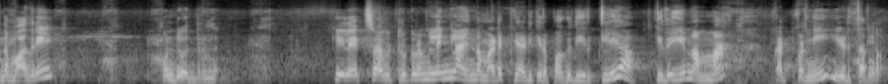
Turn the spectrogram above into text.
இந்த மாதிரி கொண்டு வந்துருங்க. கீழே எக்ஸ்ட்ரா விட்டுருக்குறோம் இல்லைங்களா? இந்த மடப்பி அடிக்கிற பகுதி இருக்கு இல்லையா? இதையும் நம்ம கட் பண்ணி எடுத்துடலாம்.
